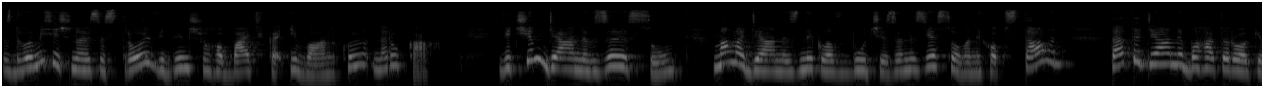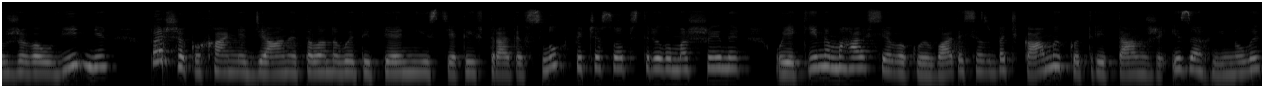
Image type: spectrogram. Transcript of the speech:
з двомісячною сестрою від іншого батька Іванкою на руках. Відчим Діани в ЗСУ, мама Діани зникла в Бучі за нез'ясованих обставин, тато Діани багато років живе у Відні, перше кохання Діани талановитий піаніст, який втратив слух під час обстрілу машини, у якій намагався евакуюватися з батьками, котрі там вже і загинули,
